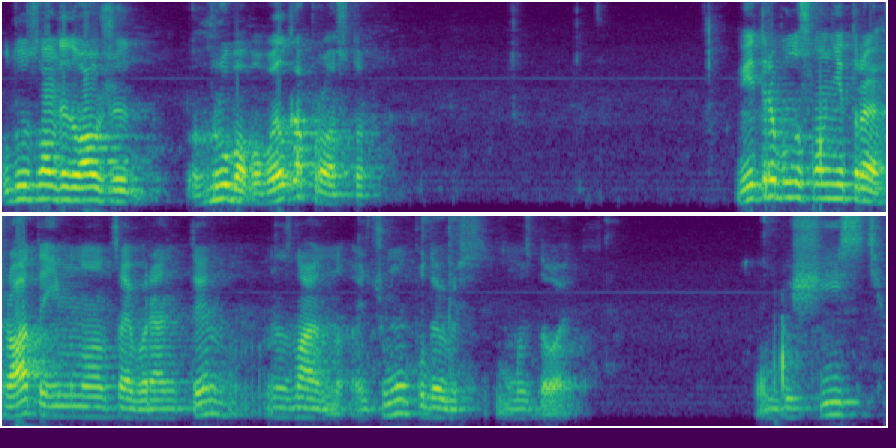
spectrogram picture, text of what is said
Тут слон d2 вже груба помилка просто. Мені треба було слон 3 грати іменно на цей варіант. Не знаю чому подивлюсь, ми здавай. Слон b6.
